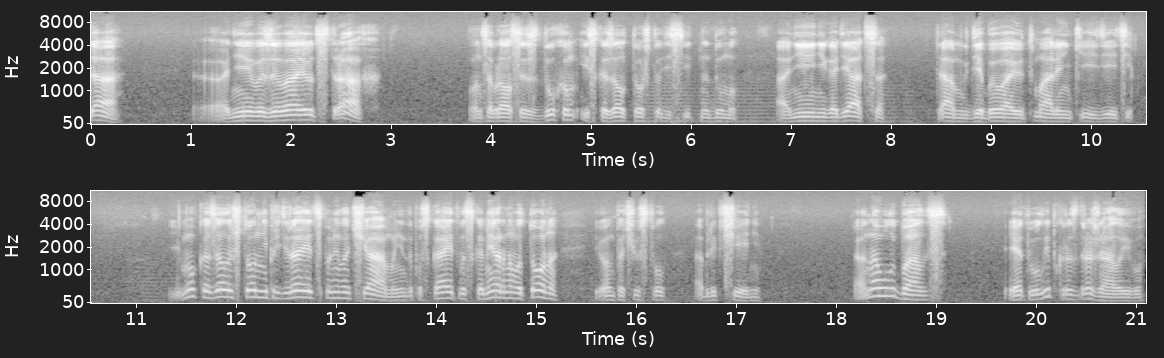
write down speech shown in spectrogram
Да, они вызывают страх. Он собрался с духом и сказал то, что действительно думал. Они не годятся там, где бывают маленькие дети. Ему казалось, что он не придирается по мелочам и не допускает воскомерного тона, и он почувствовал облегчение. Она улыбалась, и эта улыбка раздражала его.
